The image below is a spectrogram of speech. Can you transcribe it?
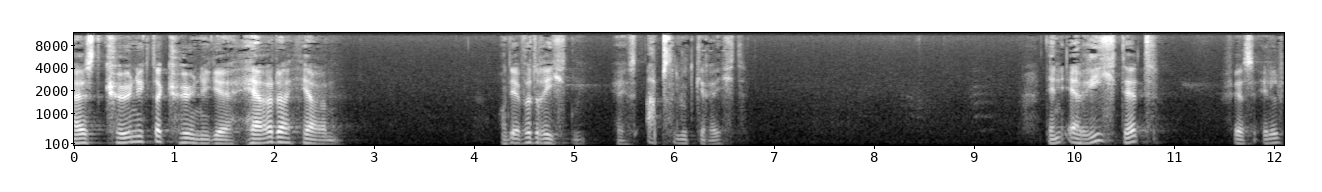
heißt König der Könige, Herr der Herren. Und er wird richten. Er ist absolut gerecht. Denn er richtet, Vers 11,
